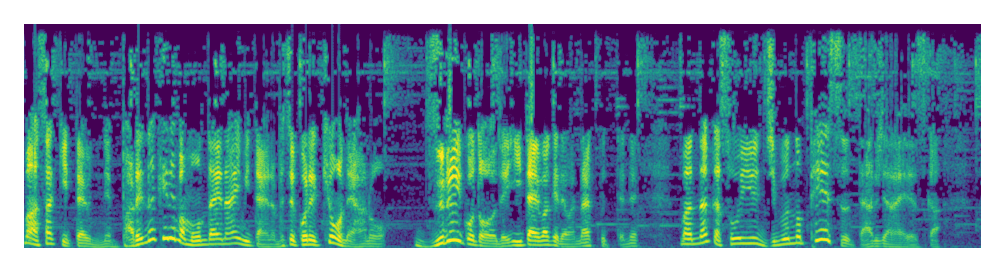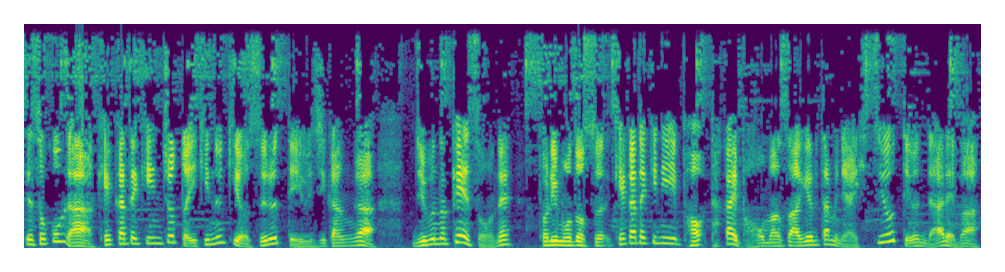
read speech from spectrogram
まあさっき言ったようにね、バレなければ問題ないみたいな、別にこれ今日ね、あの、ずるいことで言いたいわけではなくってね。まあなんかそういう自分のペースってあるじゃないですか。で、そこが結果的にちょっと息抜きをするっていう時間が自分のペースをね、取り戻す。結果的に高いパフォーマンスを上げるためには必要っていうんであれば、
